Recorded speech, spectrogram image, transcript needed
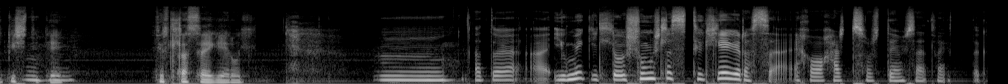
ярьдаг шүү дээ те. Тэр талаасаа яг ярил Мм одоо юмыг илүү шүмжлэл сэтгэлгээгээр бас яг харж сурдаг юм санагддаг.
